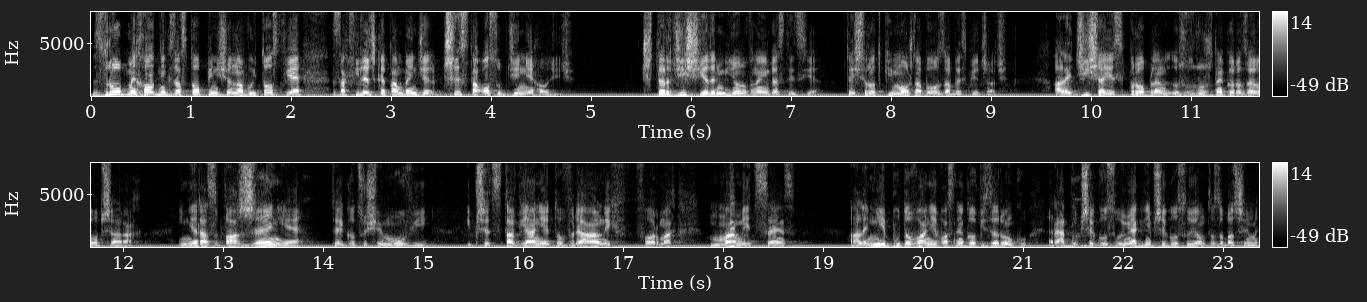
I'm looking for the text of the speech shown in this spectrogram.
Zróbmy chodnik za 150 na wójtostwie, za chwileczkę tam będzie 300 osób dziennie chodzić. 41 milionów na inwestycje. Te środki można było zabezpieczać. Ale dzisiaj jest problem w różnego rodzaju obszarach. I nieraz ważenie tego, co się mówi i przedstawianie to w realnych formach ma mieć sens. Ale nie budowanie własnego wizerunku. Radni przegłosują. Jak nie przegłosują, to zobaczymy.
